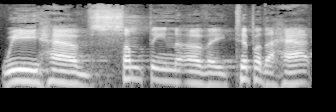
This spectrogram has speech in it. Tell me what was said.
We have something of a tip of the hat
